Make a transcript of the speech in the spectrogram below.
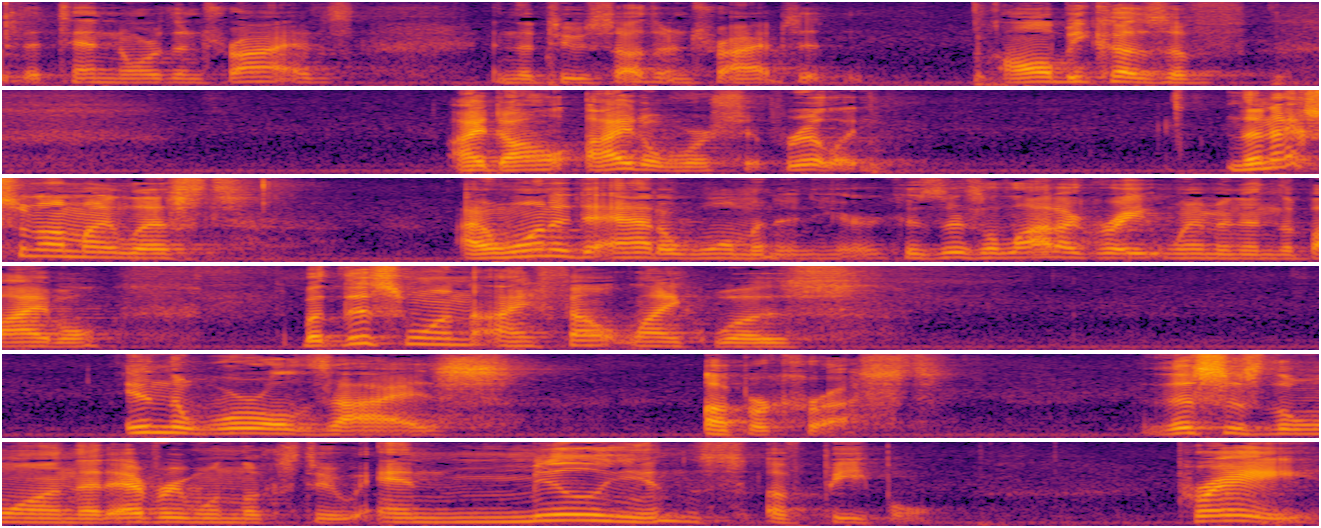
the ten northern tribes and the two southern tribes. It, all because of idol, idol worship, really. The next one on my list, I wanted to add a woman in here because there's a lot of great women in the Bible. But this one I felt like was, in the world's eyes, upper crust. This is the one that everyone looks to, and millions of people pray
